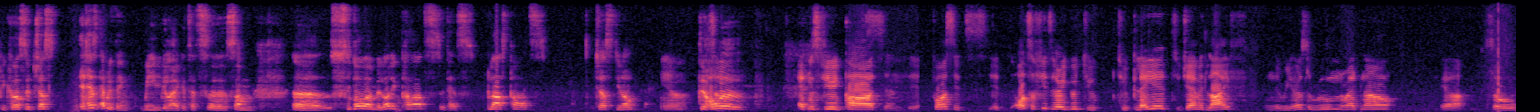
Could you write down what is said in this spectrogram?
because it just it has everything we like. It has uh, some uh, slower melodic parts. It has blast parts. Just you know yeah. the whole. atmospheric parts, and uh, for us, it's it also feels very good to to play it, to jam it live in the rehearsal room right now. Yeah, so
